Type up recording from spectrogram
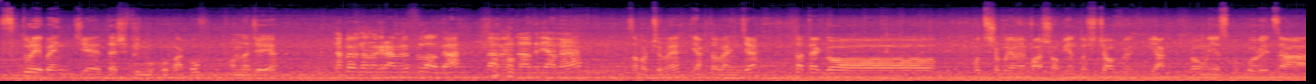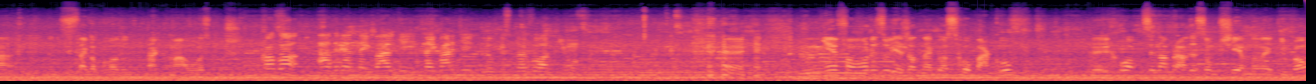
w której będzie też film u chłopaków, mam nadzieję. Na pewno nagramy vloga, damy dla Adriana. Zobaczymy jak to będzie. Dlatego potrzebujemy pasz objętościowych, jaką jest kukurydza. Z tego powodu tak mało zbóż. Kogo Adrian najbardziej, najbardziej lubi z Teamu? Nie faworyzuję żadnego z chłopaków. Y, Chłopcy naprawdę są przyjemną ekipą.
